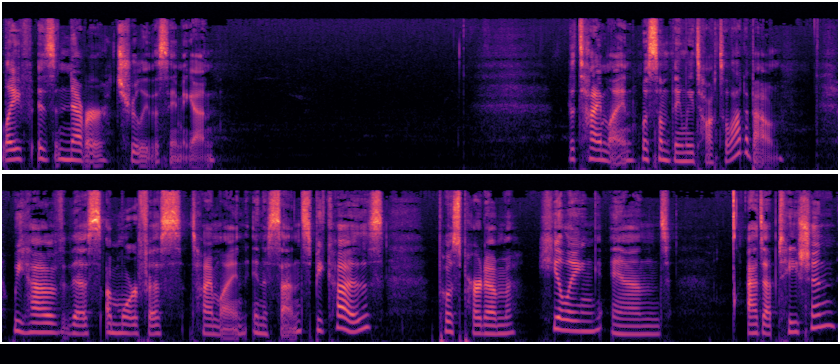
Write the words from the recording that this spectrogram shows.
Life is never truly the same again. The timeline was something we talked a lot about. We have this amorphous timeline in a sense because postpartum healing and adaptation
